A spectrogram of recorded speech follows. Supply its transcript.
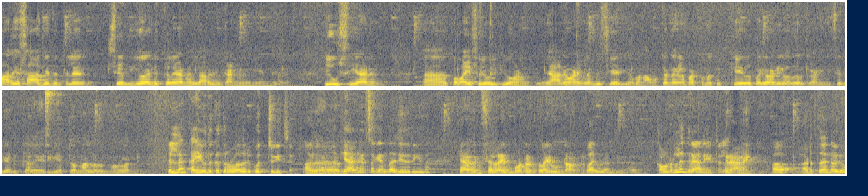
മാറിയ സാഹചര്യത്തിൽ ചെറിയൊരു അടുക്കളയാണ് എല്ലാവർക്കും കൺവീനിയന്റ് യൂസ് ചെയ്യാനും ഇപ്പോൾ വൈഫ് ജോലിക്ക് പോവാണ് ഞാനും ആണെങ്കിലും ബിസി ആയിരിക്കും. അപ്പോൾ നമുക്ക് എന്തെങ്കിലും പെട്ടെന്ന് കുക്ക് ചെയ്ത് പരിപാടികൾ തീർക്കുകയാണെങ്കിൽ ചെറിയ അടുക്കളയായിരിക്കും ഏറ്റവും നല്ലത് എന്നുള്ള എല്ലാം കൈയൊതുക്കത്തിലുള്ള ഒരു കൊച്ചു കിച്ചൺ ക്യാബിനറ്റ്സ് ഒക്കെ എന്താ ചെയ്തിരിക്കുന്നത് ക്യാബിനറ്റ്സ് എല്ലാം ഇമ്പോർട്ടന്റ് പ്ലൈവുഡ് ആണ്. പ്ലൈവുഡ് ആണ് കൗണ്ടറിൽ ഗ്രാനൈറ്റ് ഗ്രാനൈറ്റ് അടുത്ത് തന്നെ ഒരു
